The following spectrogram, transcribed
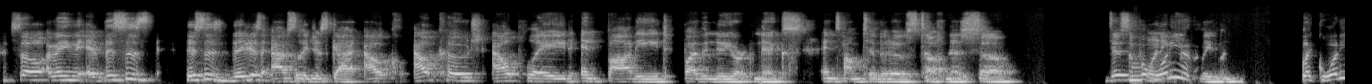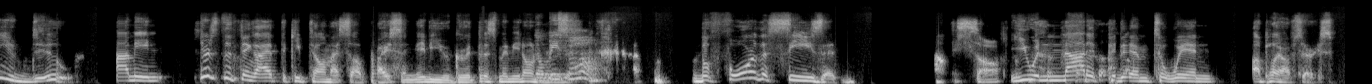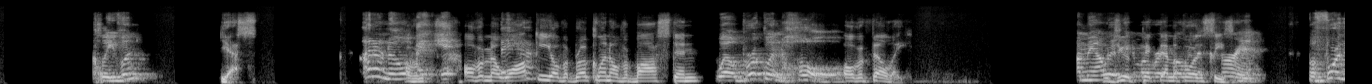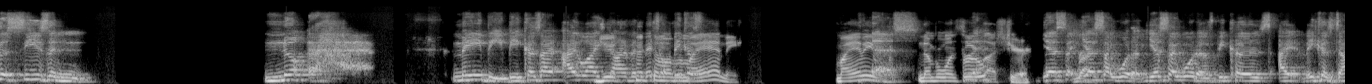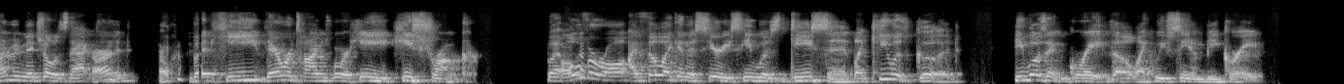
So I mean, if this is this is they just absolutely just got out out coached, outplayed, and bodied by the New York Knicks and Tom Thibodeau's toughness. So Disappointing what do you- Cleveland. like what do you do? I mean, here's the thing I have to keep telling myself, Bryson. maybe you agree with this, maybe you don't. Don't agree be soft. Before the season, Soft. you would not have picked them to win a playoff series. Cleveland? Yes. I don't know. Over- I, it, Over Milwaukee, over Brooklyn, over Boston, well, Brooklyn whole. over Philly. I mean, I Would would you have have picked them before the season? Current, before the season, no, maybe because I, I like Did Donovan pick them Mitchell over because Miami? Miami, yes, number one seed True. last year. yes, yes, I would have. Yes, I would have because I because Donovan Mitchell is that All right. Okay. but he there were times where he he shrunk. But Okay. overall i feel like in the series he was decent. Like he was good. He wasn't great though. Like we've seen him be great.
